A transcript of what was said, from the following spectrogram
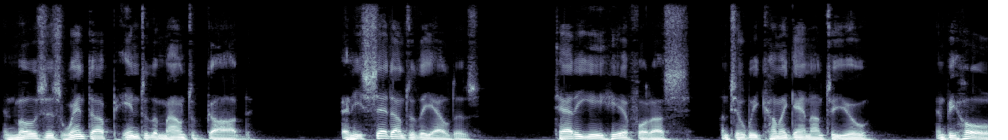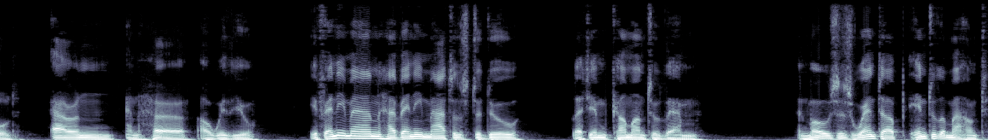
and Moses went up into the mount of God. And he said unto the elders, Tarry ye here for us, until we come again unto you. And behold, Aaron and Hur are with you. If any man have any matters to do, let him come unto them. And Moses went up into the mount,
